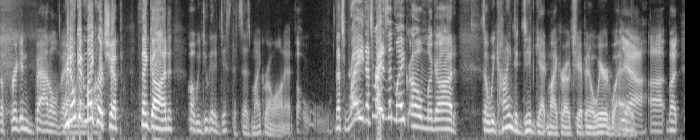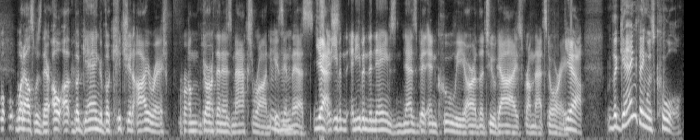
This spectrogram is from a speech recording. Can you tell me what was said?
The friggin' battle van. we don't get microchip, thank God. But we do get a disc that says micro on it. Oh, that's right. That's right. It said micro. Oh my God. So we kind of did get microchip in a weird way. Yeah. Uh, but Wh- What else was there? Oh, uh, the gang, the Kitchen Irish from Garth Ennis Max run is in this. Mm-hmm. Yes. and even and even the names Nesbit and Cooley are the two guys from that story. yeah, the gang thing was cool.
